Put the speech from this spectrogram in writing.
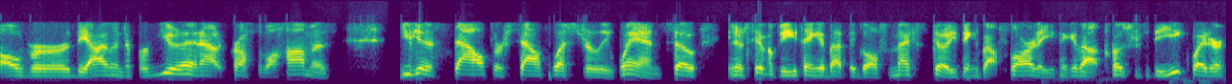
over the island of Bermuda and out across the Bahamas, you get a south or southwesterly wind. So, you know, typically you think about the Gulf of Mexico, you think about Florida, you think about closer to the equator,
